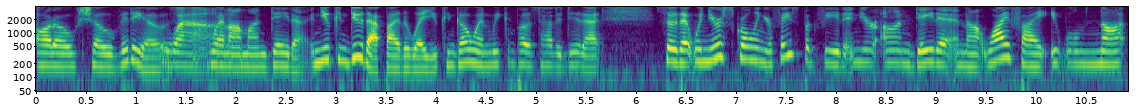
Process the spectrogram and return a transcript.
auto show videos Wow. when I'm on data. And you can do that, by the way. You can go in, we can post how to do that. So that when you're scrolling your Facebook feed and you're on data and not Wi Fi, it will not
